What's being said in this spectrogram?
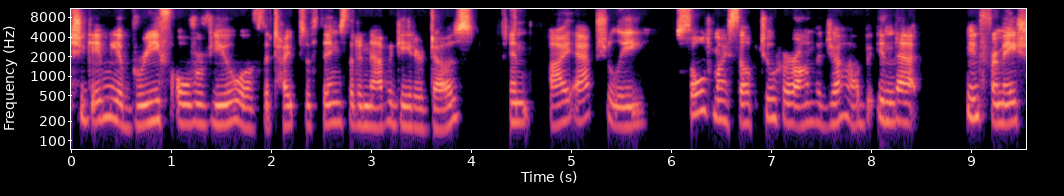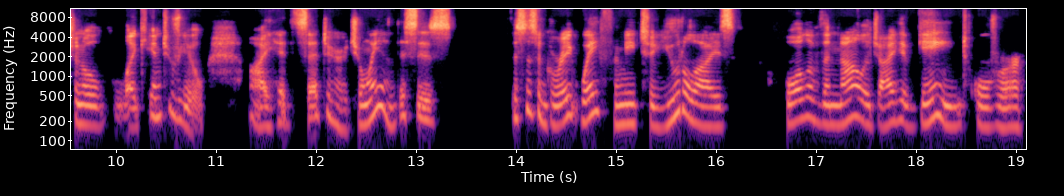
She gave me a brief overview of the types of things that a navigator does. And I actually sold myself to her on the job in that informational like interview. I had said to her, Joanne, this is this is a great way for me to utilize all of the knowledge I have gained over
